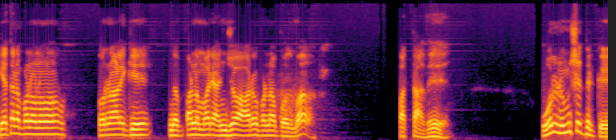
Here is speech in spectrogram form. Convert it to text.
எத்தனை பண்ணணும்? ஒரு நாளைக்கு இந்த பண்ண மாதிரி அஞ்சோ ஆறோ பண்ணால் போதுமா? பத்தாது. ஒரு நிமிஷத்திற்கு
